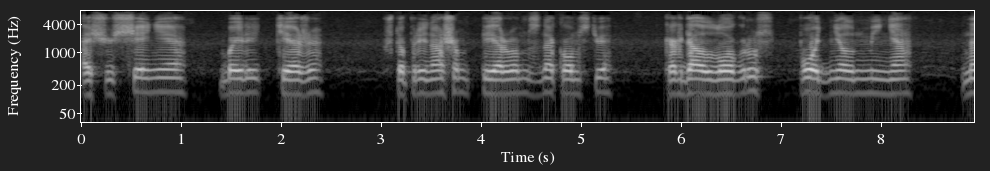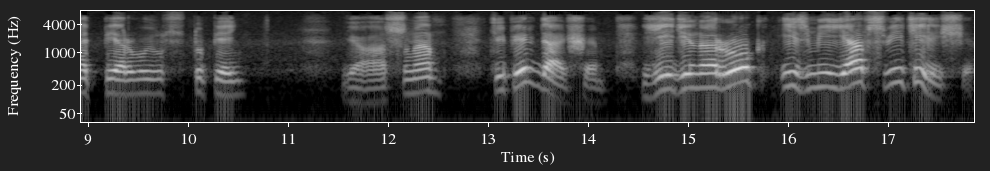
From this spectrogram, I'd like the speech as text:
Ощущения были те же, что при нашем первом знакомстве — когда Логрус поднял меня на первую ступень. Ясно. Теперь дальше. Единорог и змея в святилище.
